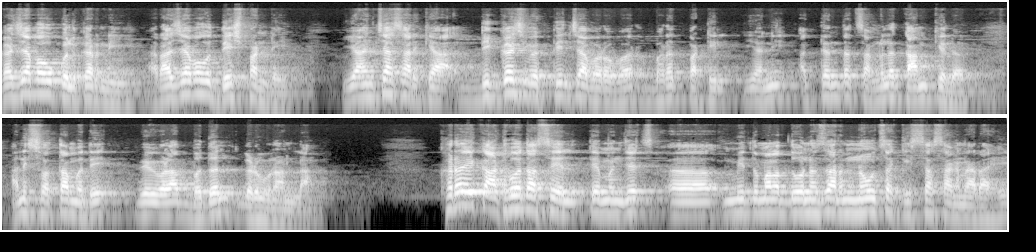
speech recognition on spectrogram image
गजाभाऊ कुलकर्णी राजाभाऊ देशपांडे यांच्यासारख्या दिग्गज व्यक्तींच्या बरोबर भरत पाटील यांनी अत्यंत चांगलं काम केलं आणि स्वतःमध्ये वेगवेगळा बदल घडवून आणला. खरं एक आठवत असेल ते म्हणजेच मी तुम्हाला दोन हजार नऊचा किस्सा सांगणार आहे.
